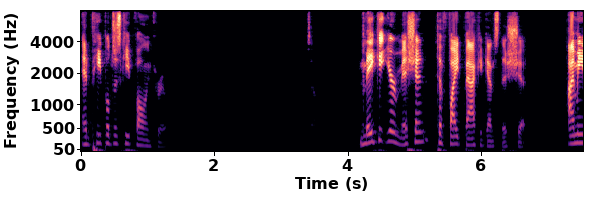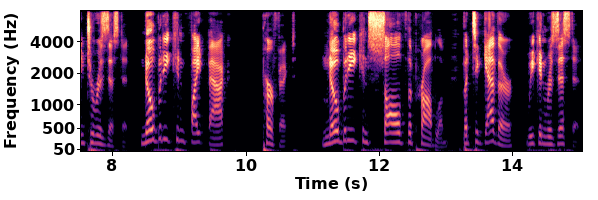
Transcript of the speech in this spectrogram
and people just keep falling through. So, make it your mission to fight back against this shit. I mean, to resist it. Nobody can fight back perfect. Nobody can solve the problem, but together we can resist it.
